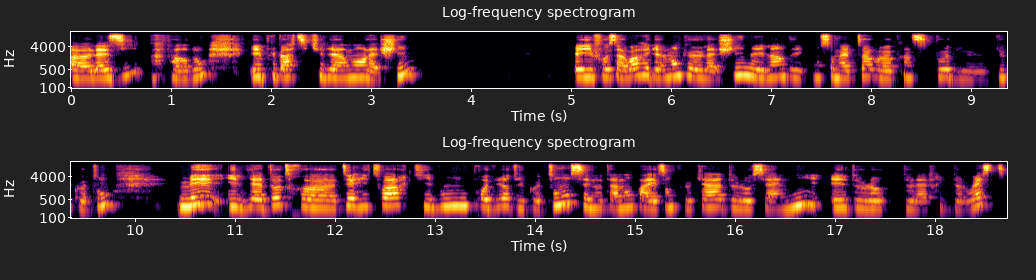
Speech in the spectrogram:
et plus particulièrement la Chine. Et il faut savoir également que la Chine est l'un des consommateurs principaux du, coton. Mais il y a d'autres euh, territoires qui vont produire du coton. C'est notamment, par exemple, le cas de l'Océanie et de l'Afrique de l'Ouest.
